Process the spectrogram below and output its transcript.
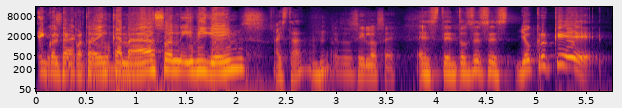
en cualquier Exacto, parte. En. Canadá son EV Games. Ahí está. Eso sí lo sé. Este, entonces, es- yo creo que.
